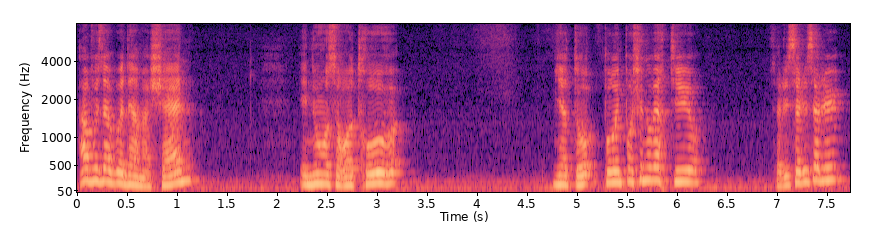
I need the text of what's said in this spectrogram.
à vous abonner à ma chaîne. Et nous, on se retrouve bientôt pour une prochaine ouverture. Salut, salut, salut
